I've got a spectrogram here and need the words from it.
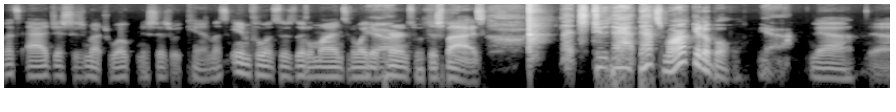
let's add just as much wokeness as we can. Let's influence those little minds in a way Yeah. their parents would despise. Let's do that. That's marketable. Yeah, Yeah, yeah,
